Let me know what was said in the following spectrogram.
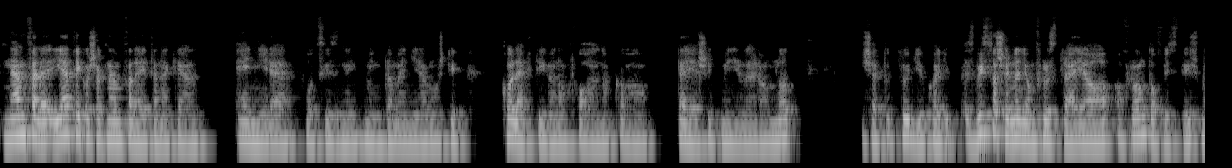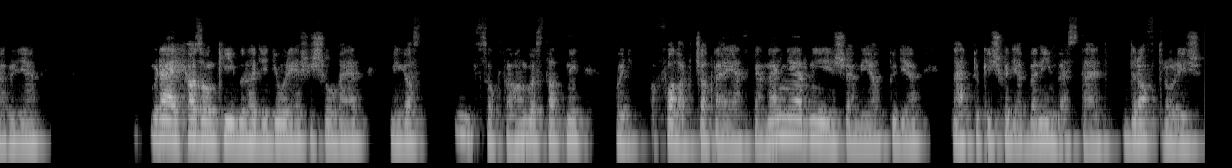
nem fele, játékosok nem felejtenek el ennyire focizni, mint amennyire most itt kollektíven a falnak a teljesítménye leromlott. És hát tudjuk, hogy ez biztos, hogy nagyon frusztrálja a front office-t is, mert ugye Reich azon kívül, hogy egy óriási sóvár, még azt szokta hangoztatni, hogy a falak csatáját kell megnyerni, és emiatt ugye láttuk is, hogy ebben investált draftról is,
